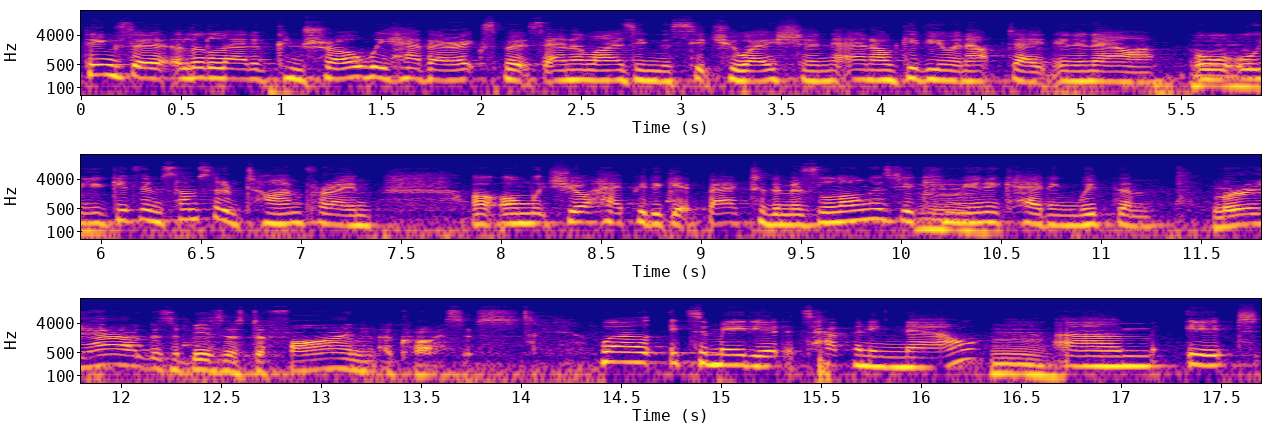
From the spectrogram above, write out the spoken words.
things are a little out of control. We have our experts analysing the situation and I'll give you an update in an hour. Mm. Or, or, you give them some sort of time frame uh, on which you're happy to get back to them as long as you're mm. communicating with them. Marie, how does a business define a crisis? Well, it's immediate. It's happening now. Mm. Um, it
